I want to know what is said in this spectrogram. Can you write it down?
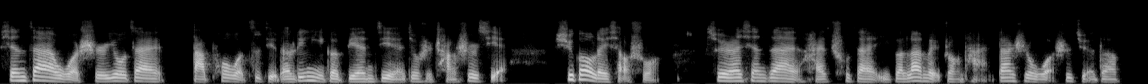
现在我是又在打破我自己的另一个边界，就是尝试写虚构类小说。虽然现在还处在一个烂尾状态，但是我是觉得，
